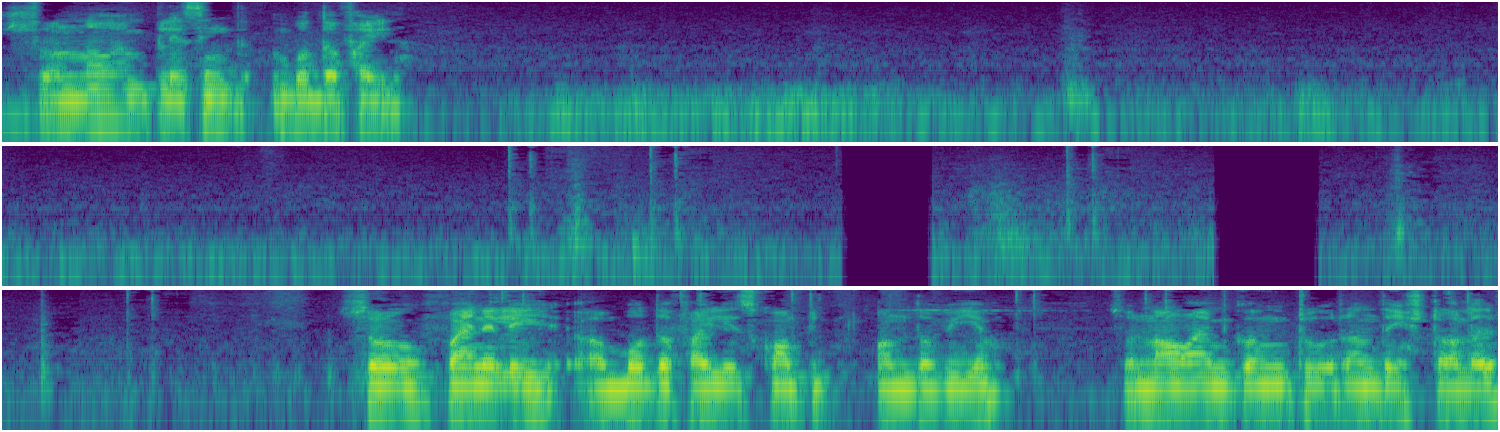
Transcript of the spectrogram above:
So now i'm placing both the file so finally uh, both the file is copied on the VM. So now I'm going to run the installer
